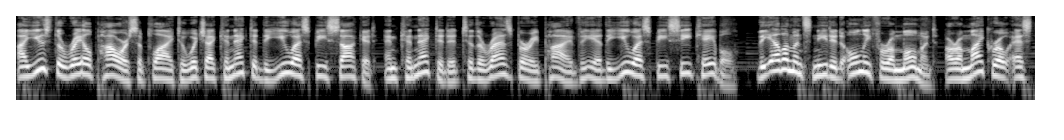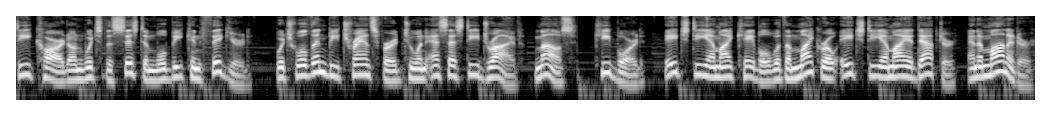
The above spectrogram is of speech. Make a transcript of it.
I used the rail power supply to which I connected the USB socket and connected it to the Raspberry Pi via the USB-C cable. The elements needed only for a moment are a micro SD card on which the system will be configured, which will then be transferred to an SSD drive, mouse, keyboard, HDMI cable with a micro HDMI adapter, and a monitor.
